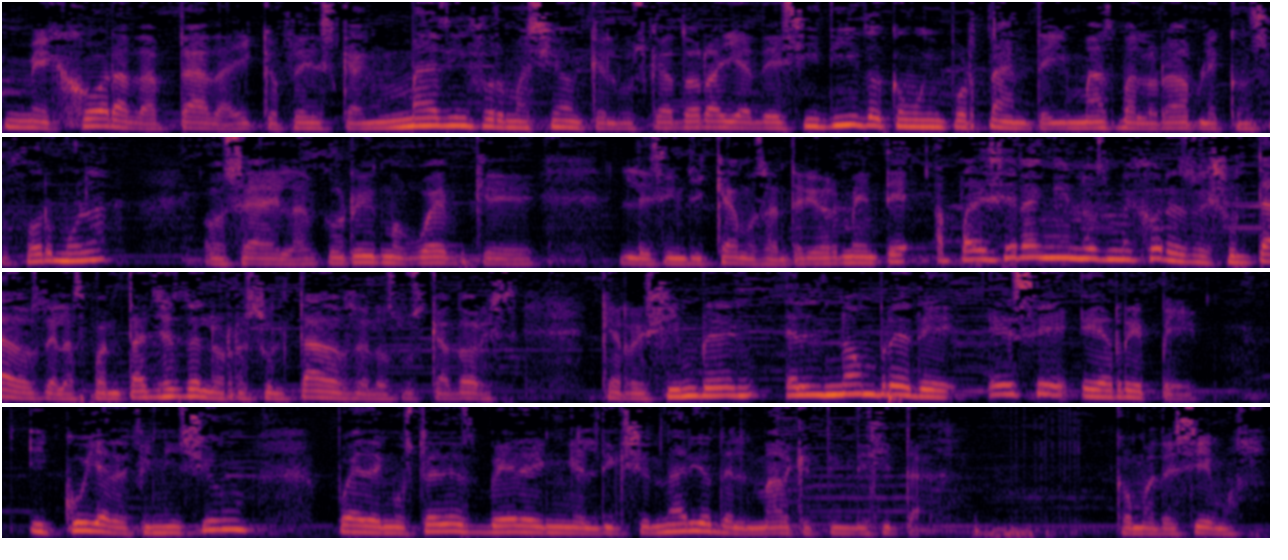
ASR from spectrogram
mejor adaptada y que ofrezcan más información que el buscador haya decidido como importante y más valorable con su fórmula, o sea, el algoritmo web que les indicamos anteriormente, aparecerán en los mejores resultados de las pantallas de los resultados de los buscadores, que reciben el nombre de SRP y cuya definición pueden ustedes ver en el diccionario del marketing digital. Como decimos,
